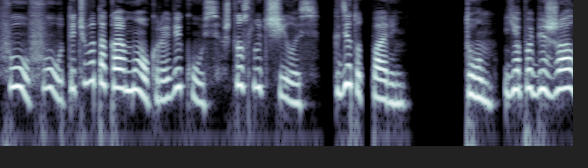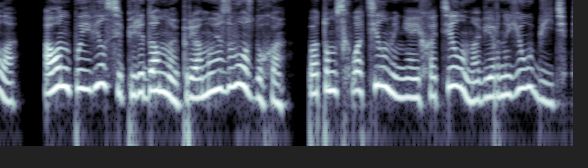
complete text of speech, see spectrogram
«Фу, фу, ты чего такая мокрая, Викусь? Что случилось? Где тот парень?» «Том, я побежала, а он появился передо мной прямо из воздуха, потом схватил меня и хотел, наверное, убить.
